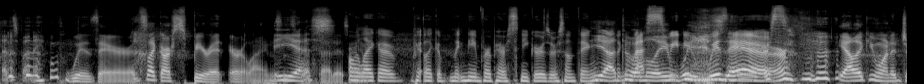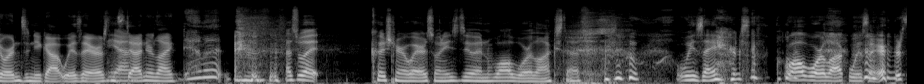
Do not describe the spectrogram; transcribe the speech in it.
that's funny. Wizz Air. It's like our Spirit Airlines. is what Yes. that is. or right? like a like a name for a pair of sneakers or something. Yeah, like totally. sweet new Wizz Airs. yeah, like you wanted Jordans and you got Wizz Airs Yeah. instead. And you're like, damn it. That's what Kushner wears when he's doing wall warlock stuff. Wizz Airs. Wall Warlock Wizz Airs.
